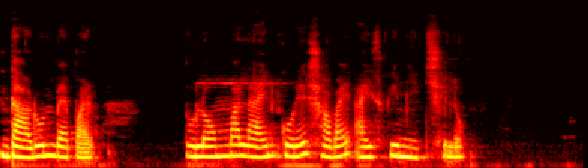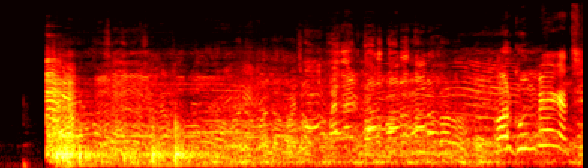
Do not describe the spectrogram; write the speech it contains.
দারুণ ব্যাপার। তো লম্বা লাইন করে সবাই আইসক্রিম নিচ্ছিল। ঘুম পেয়ে গেছে।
